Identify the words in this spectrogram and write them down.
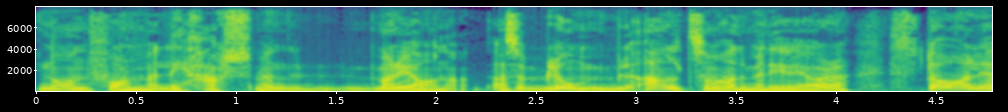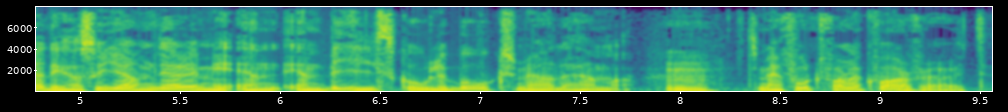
någon form, eller hasch, men marijuana, alltså blom, allt som hade med det att göra. Stal jag det och så gömde jag det med en, en bilskolebok som jag hade hemma. Som jag fortfarande har kvar för övrigt.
